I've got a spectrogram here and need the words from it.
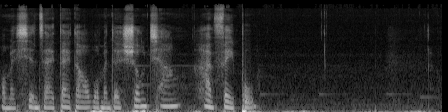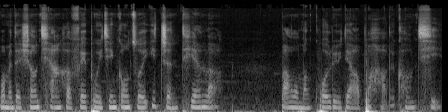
我们现在带到我们的胸腔和肺部。我们的胸腔和肺部已经工作一整天了，帮我们过滤掉不好的空气。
